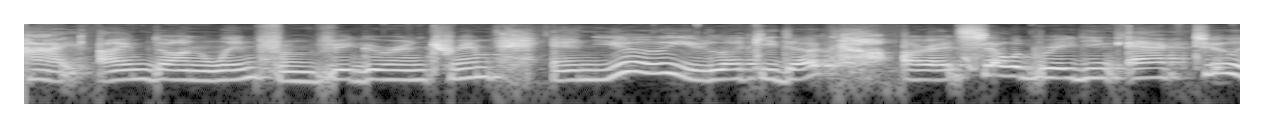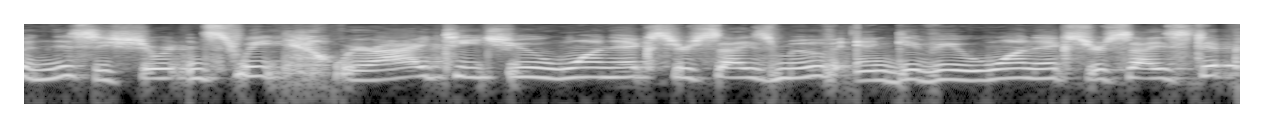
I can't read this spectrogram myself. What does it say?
Hi, I'm Donna Lynn from Vigor and Trim, and you, you lucky duck, are at Celebrating Act 2, and this is short and sweet, where I teach you one exercise move and give you one exercise tip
